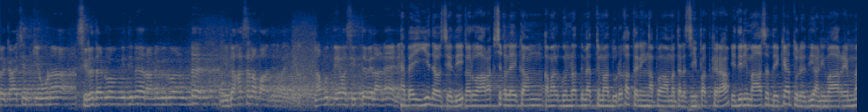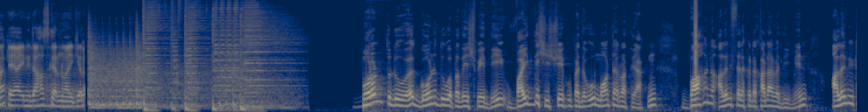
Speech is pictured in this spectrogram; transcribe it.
ප්‍රකාශයත් කියවුණා සිරදඩුවම් විදින රණවිරුවන්ට නිදහස ලබා දෙනවා කියලා. නමුත් ඒව සිද්ධ වෙලා නැහැ හැබැයි ඊයේ දවසේදී ගරු ආරක්ෂක ලේකම් කමල් ගුණරත්න මැතිතුමා දුරකථනයෙන් අප අමතල සිහිපත් කරා ඉදිරි මාස දෙක ඇතුළතදී අනිවාර්යයෙන්ම එයයි නිදහස් කරනවායි කියලා. මොරොන්තුඩුව ගෝනදුව ප්‍රදේශවේදී වෛද්‍ය ශිෂ්‍යයෙකු පැද වූ මෝටර් රථයක් වාහන අලවිසලකට කඩාවැදීමෙන් අලවියට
